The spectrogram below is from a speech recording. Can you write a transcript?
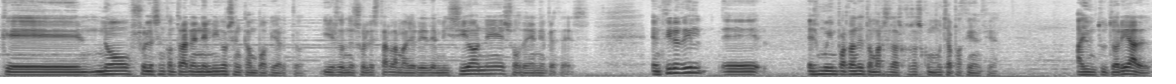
que no sueles encontrar enemigos en campo abierto, y es donde suele estar la mayoría de misiones o de NPCs. En Cyrodiil eh, es muy importante tomarse las cosas con mucha paciencia. Hay un tutorial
